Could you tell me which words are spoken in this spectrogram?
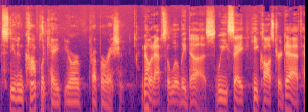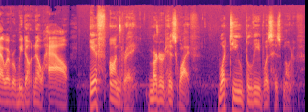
Stephen, complicate your preparation? No, it absolutely does. We say he caused her death, however, we don't know how. If Andre murdered his wife, what do you believe was his motive?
